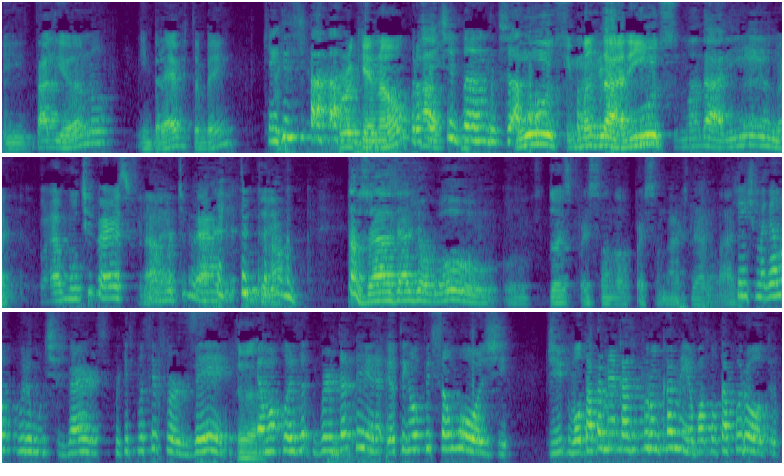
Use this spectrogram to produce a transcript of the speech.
E italiano, em breve também. Quem sabe? Por que não? Profetizando já. Russo, Em mandarim. Russo, mandarim. É o multiverso, filho. É né? muito velho. Não, não, já, já jogou os dois person- personagens dela lá. Gente, mas é loucura o multiverso, porque se você for ver, É. é. uma coisa verdadeira. Eu tenho a opção hoje de voltar pra minha casa por um caminho, eu posso voltar por outro.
